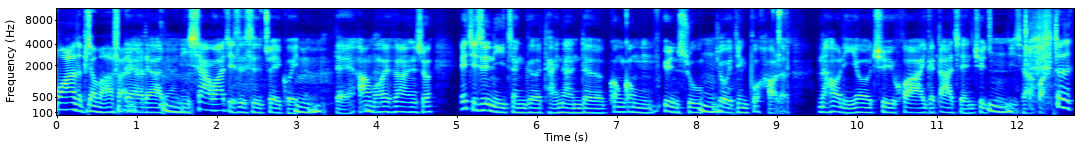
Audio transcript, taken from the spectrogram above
挖的比较麻烦。对啊，对啊，对啊，嗯你下挖其实是最贵的。嗯对，然后我们会发现说，哎，其实你整个台南的公共运输嗯就已经不好了，然后你又去花一个大钱去做嗯地下化，但是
